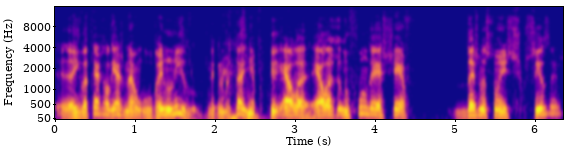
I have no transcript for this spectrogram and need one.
A Inglaterra, aliás, não, o Reino Unido, na Grã-Bretanha, porque ela, ela, no fundo, é chefe das nações escocesas,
